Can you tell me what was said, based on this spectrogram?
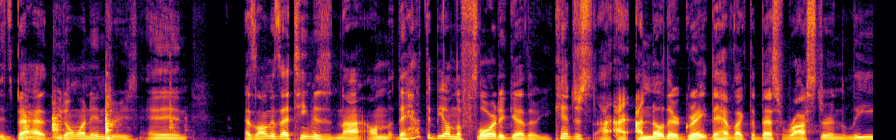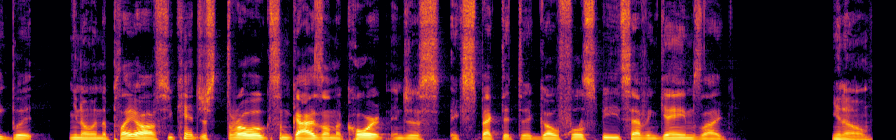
it's bad. You don't want injuries, and as long as that team is not on, the, they have to be on the floor together. You can't just. I, I I know they're great. They have like the best roster in the league, but you know, in the playoffs, you can't just throw some guys on the court and just expect it to go full speed seven games. Like, you know,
